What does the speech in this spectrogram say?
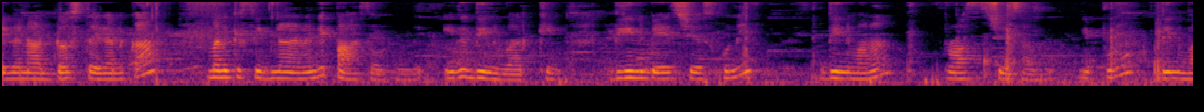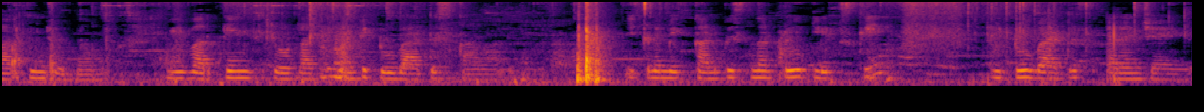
ఏదైనా అడ్డొస్తే కనుక మనకి సిగ్నల్ అనేది పాస్ అవుతుంది. ఇది దీని వర్కింగ్ దీన్ని బేస్ చేసుకుని దీన్ని మనం ప్రాసెస్ చేసాము. ఇప్పుడు దీని వర్కింగ్ చూద్దాము. ఈ వర్కింగ్ చూడడానికి మనకి టూ బ్యాటరీస్ కావాలి. ఇక్కడ మీకు కనిపిస్తున్న టూ క్లిప్స్కి ఈ టూ బ్యాటరీస్ అరేంజ్ చేయండి.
